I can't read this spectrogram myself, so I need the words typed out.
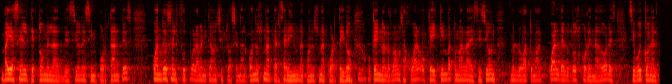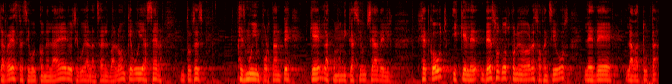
vaya a ser el que tome las decisiones importantes cuando es el fútbol americano situacional, cuando es una tercera y una, cuando es una cuarta y dos. Ok, nos las vamos a jugar, ok, ¿quién va a tomar la decisión? ¿Lo va a tomar cuál de los dos coordinadores? Si voy con el terrestre, si voy con el aéreo, si voy a lanzar el balón, ¿qué voy a hacer? Entonces, es muy importante que la comunicación sea del head coach y que de esos dos coordinadores ofensivos le dé la batuta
